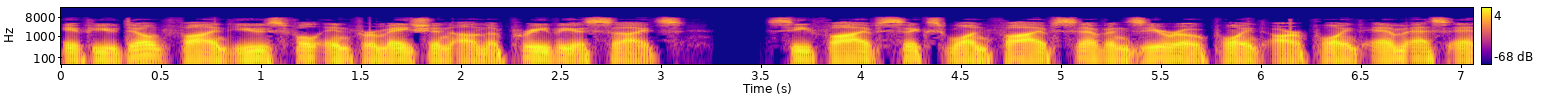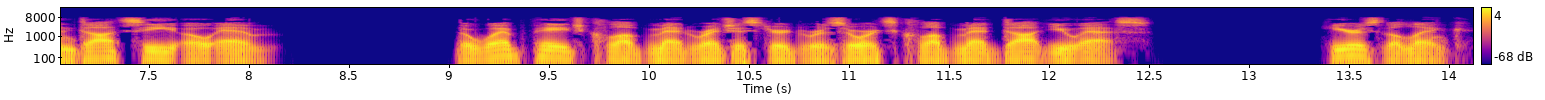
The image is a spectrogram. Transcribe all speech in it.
If you don't find useful information on the previous sites, C56150.r.msn.com. The web page Club Med registered resorts clubmed.us. Here's the link.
